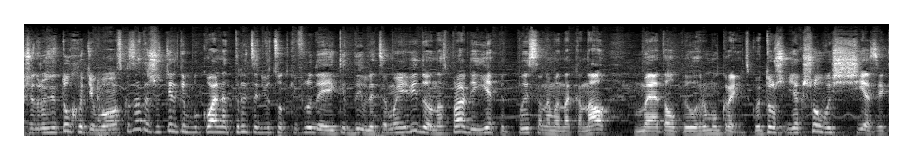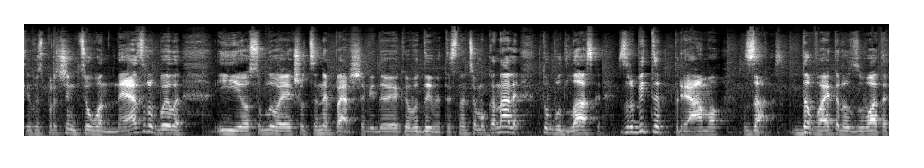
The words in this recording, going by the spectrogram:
Речі, друзі, тут хотів би вам сказати, що тільки буквально 30% людей, які дивляться мої відео, насправді є підписаними на канал Metal Pilgrim Українською. Тож, якщо ви ще з якихось причин цього не зробили, і особливо якщо це не перше відео, яке ви дивитесь на цьому каналі, то будь ласка, зробіть це прямо зараз. Давайте розвивати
